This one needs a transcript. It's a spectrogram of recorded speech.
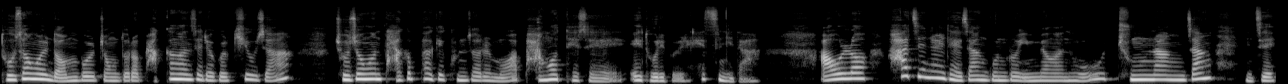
도성을 넘볼 정도로 막강한 세력을 키우자 조정은 다급하게 군사를 모아 방어 태세에 돌입을 했습니다. 아울러 하진을 대장군으로 임명한 후 중랑장 이제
